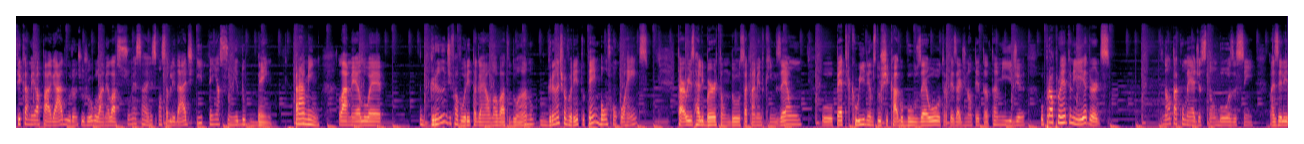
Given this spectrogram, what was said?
fica meio apagado durante o jogo. O Lamelo assume essa responsabilidade e tem assumido bem. Para mim, Lamelo é o grande favorito a ganhar o novato do ano, o grande favorito, tem bons concorrentes. Tyrese Halliburton do Sacramento Kings é um, o Patrick Williams do Chicago Bulls é outro, apesar de não ter tanta mídia. O próprio Anthony Edwards não tá com médias tão boas assim, mas ele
